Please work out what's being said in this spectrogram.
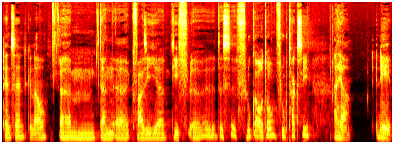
Tencent, genau. Ähm, dann äh, quasi hier die, äh, das Flugauto, Flugtaxi. Ah ja, nee,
